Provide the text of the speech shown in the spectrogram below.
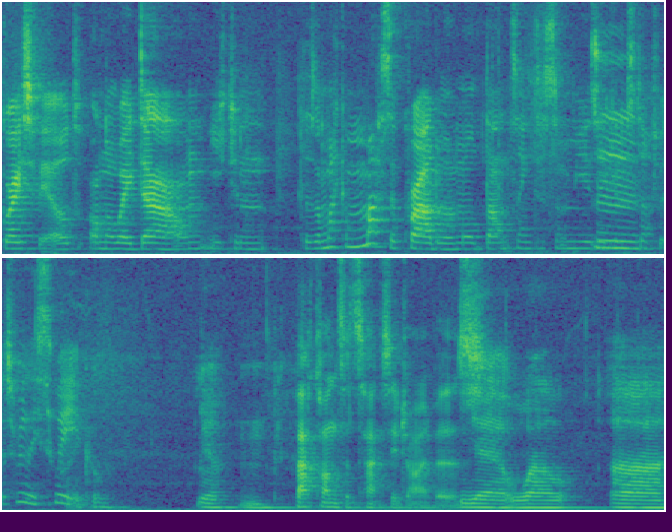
Gracefield. On the way down, you can there's a, like a massive crowd of them all dancing to some music and Mm. stuff. It's really Pretty sweet. cool. Yeah. Mm. Back onto taxi drivers. Yeah, well, uh,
